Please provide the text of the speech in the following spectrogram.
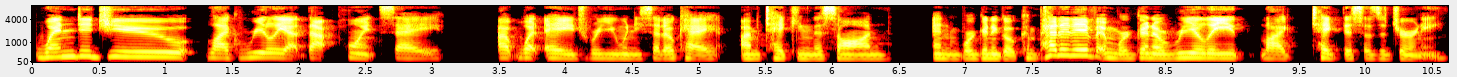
when did you like really at that point say, at what age were you when you said, okay, I'm taking this on and we're going to go competitive and we're going to really like take this as a journey?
